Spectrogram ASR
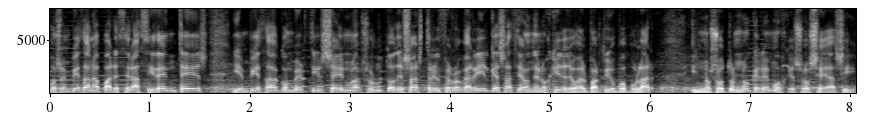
pues empiezan a aparecer accidentes y empieza a convertirse en un absoluto desastre el ferrocarril, que es hacia donde nos quiere llevar el Partido Popular y nosotros no queremos que eso sea así.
